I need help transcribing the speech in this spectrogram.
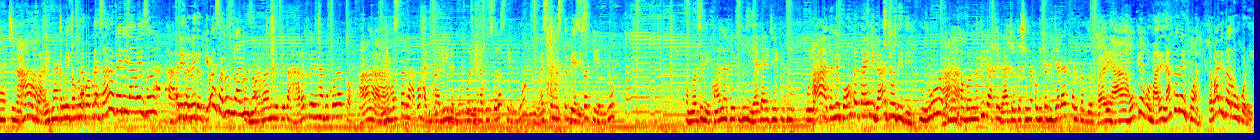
સાચી ના તમે કપડા બપડા સારા પહેરીને આવે છો. અને તમે તો કેવા સરસ લાગો છો. એટલે તો હાર પહેરીને આવું પડે કહો હા. મસ્ત લાગો હાડી બડિયાળ બધું સરસ પહેર્યું મસ્ત મસ્ત પહેરીશ. મસ્ત પહેર્યું તમારથી દેખાણ એટલે કીધું યાદ આવી જાય કીધું હા તમે ફોન કરતા એની રાહ જો દીધી હું તમને ખબર નથી કે આટલી રાત જોતા છે નકર હું તો બીજા રાત ફોન કરી દો અરે હા હું કે મારે ના કરે ફોન તમારે કરવું પડી.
